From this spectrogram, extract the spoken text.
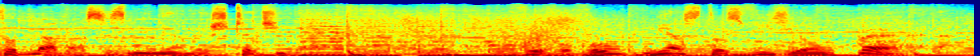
To dla Was zmieniamy Szczecinek. www.miastozwizją.pl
